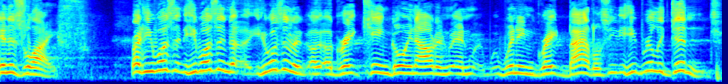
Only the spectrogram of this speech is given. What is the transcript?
In his life. Right? He wasn't, he wasn't, he wasn't a, a great king going out and, and winning great battles. He, he really didn't.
